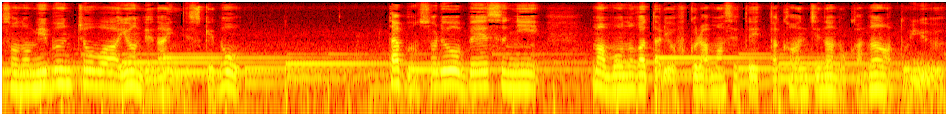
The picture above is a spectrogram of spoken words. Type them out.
その身分帳は読んでないんですけど多分それをベースに、まあ、物語を膨らませていった感じなのかなという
